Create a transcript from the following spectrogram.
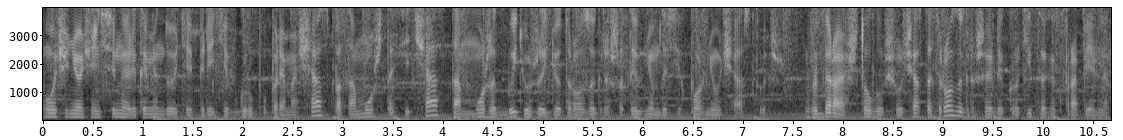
Очень-очень сильно рекомендую тебе перейти в группу прямо сейчас, потому что сейчас там может быть уже идет розыгрыш, а ты в нем до сих пор не участвуешь. Выбирай, что лучше, участвовать в розыгрыше или крутиться как пропеллер.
